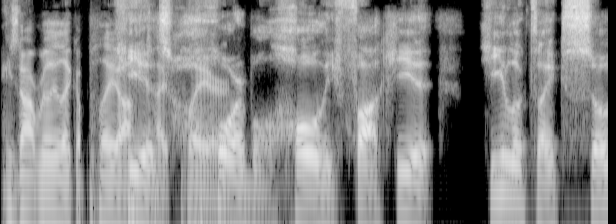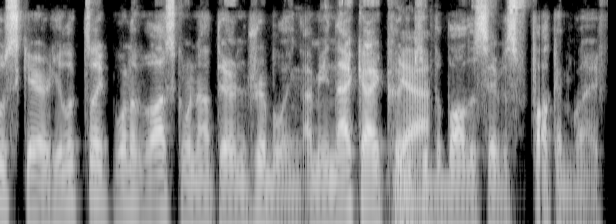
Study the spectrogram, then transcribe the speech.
he's not really like a playoff he type is player. horrible. Holy fuck. He he looked like so scared. He looked like one of us going out there and dribbling. I mean, that guy couldn't Yeah. keep the ball to save his fucking life.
